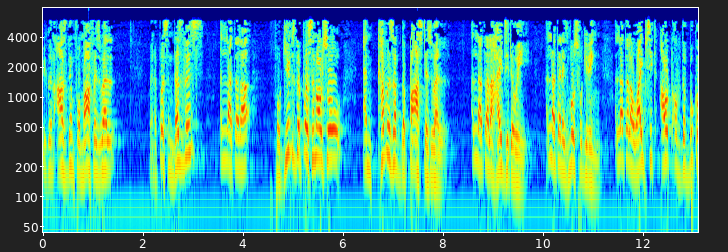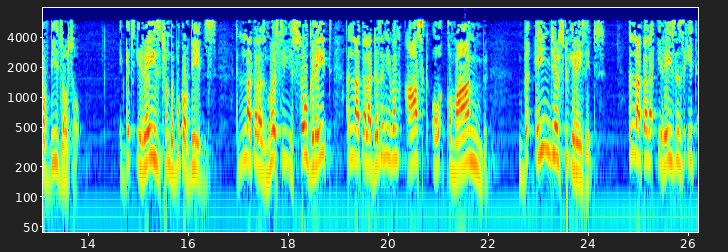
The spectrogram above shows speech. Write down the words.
you can ask them for maaf as well. When a person does this, Allah Ta'ala forgives the person also and covers up the past as well. Allah Ta'ala hides it away. Allah Ta'ala is most forgiving. Allah Ta'ala wipes it out of the book of deeds also. It gets erased from the book of deeds. And Allah Ta'ala's mercy is so great, Allah Ta'ala doesn't even ask or command the angels to erase it. Allah Ta'ala erases it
